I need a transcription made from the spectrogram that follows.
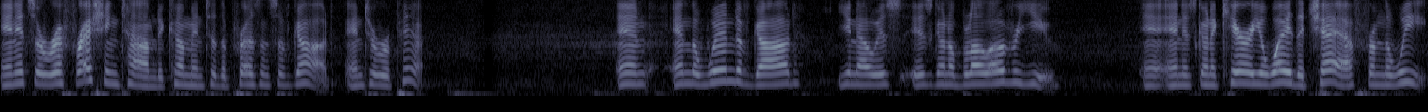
And it's a refreshing time to come into the presence of God and to repent. And and the wind of God, you know, is is going to blow over you. And, and it's going to carry away the chaff from the wheat.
